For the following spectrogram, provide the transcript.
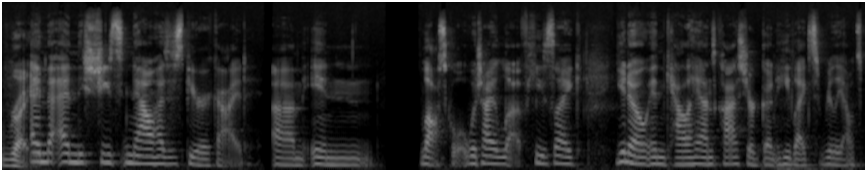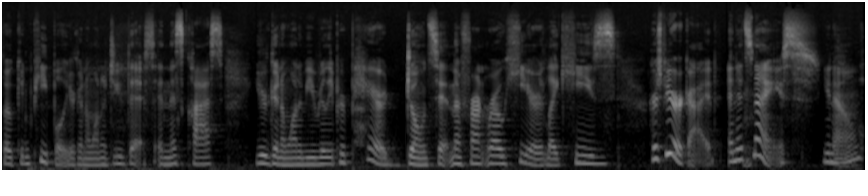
Right. and and she's now has a spirit guide um in law school which i love. He's like you know in callahan's class you're gonna he likes really outspoken people. You're gonna want to do this. In this class you're gonna want to be really prepared. Don't sit in the front row here. Like he's her spirit guide. And it's nice you know?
